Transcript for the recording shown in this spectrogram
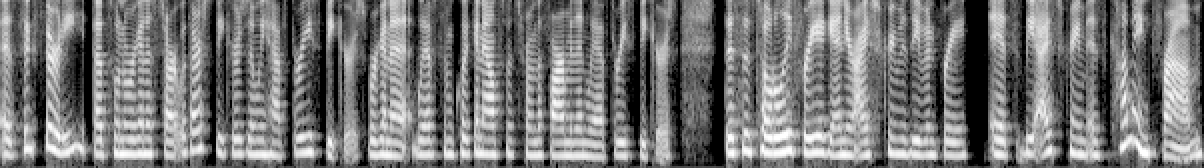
at 6:30 that's when we're going to start with our speakers and we have three speakers we're to we have some quick announcements from the farm and then we have three speakers this is totally free again your ice cream is even free it's the ice cream is coming from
